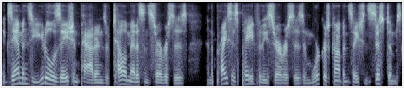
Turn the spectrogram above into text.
examines the utilization patterns of telemedicine services and the prices paid for these services and workers' compensation systems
